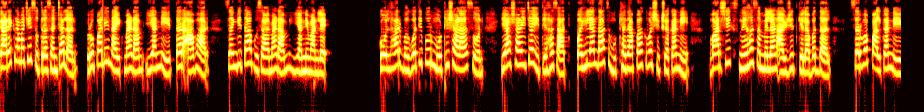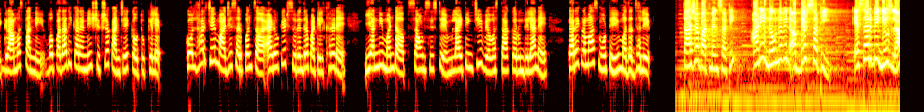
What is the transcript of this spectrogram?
कार्यक्रमाचे सूत्रसंचालन रुपाली नाईक मॅडम यांनी तर आभार संगीता भुसाळ मॅडम यांनी मानले. कोल्हार भगवतीपूर मोठी शाळा असून या शाळेच्या इतिहासात पहिल्यांदाच मुख्याध्यापक व शिक्षकांनी वार्षिक स्नेह संमेलन आयोजित केल्याबद्दल सर्व पालकांनी ग्रामस्थांनी व पदाधिकाऱ्यांनी शिक्षकांचे कौतुक केले. कोल्हारचे माजी सरपंच ॲडव्होकेट सुरेंद्र पाटील खर्डे यांनी मंडप साऊंड सिस्टीम लाइटिंगची व्यवस्था करून दिल्याने कार्यक्रमास मोठी मदत झाली. ताज्या बातम्यांसाठी आणि नवनवीन अपडेट्ससाठी एस आर बी न्यूजला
